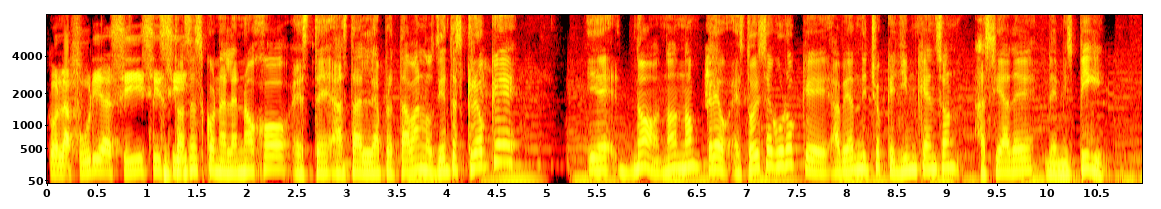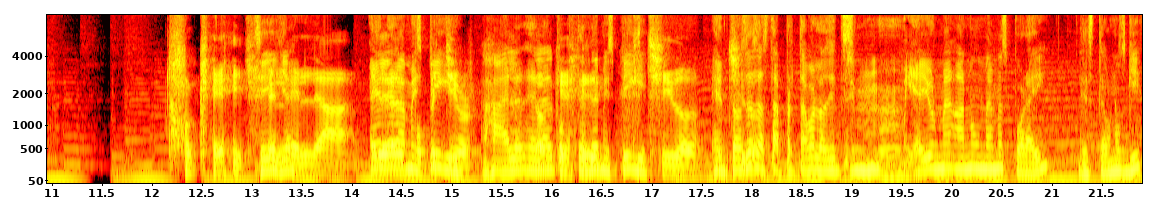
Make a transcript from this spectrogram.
Con la furia, sí, sí, sí. Entonces con el enojo, este, hasta le apretaban los dientes. Creo que... eh, no, no, no creo. Estoy seguro que habían dicho que Jim Henson hacía de, de Miss Piggy. Ok. Sí, él, él, ah, Él era Miss Piggy. Ajá, él, él era el de Miss Piggy. Qué chido. qué Entonces chido. hasta apretaba los dientes y, mm, y hay un, unos memes por ahí, este, unos GIF,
